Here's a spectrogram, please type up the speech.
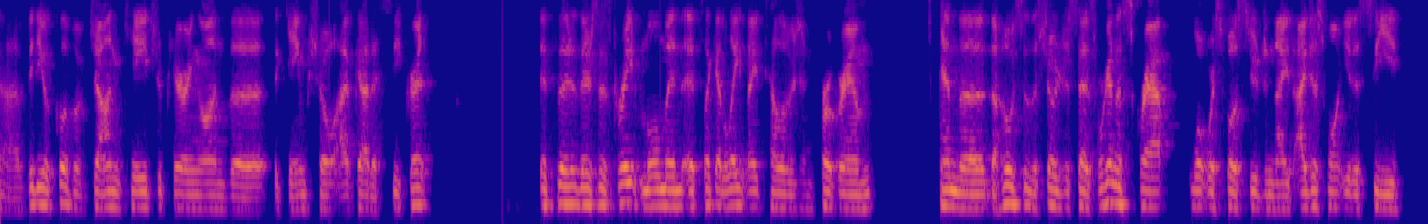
uh, video clip of John Cage appearing on the the game show I've Got a Secret? It's the, there's this great moment. It's like a late night television program, and the the host of the show just says, "We're going to scrap what we're supposed to do tonight. I just want you to see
